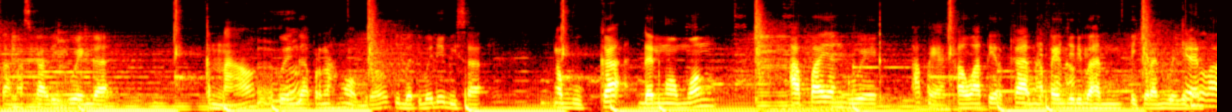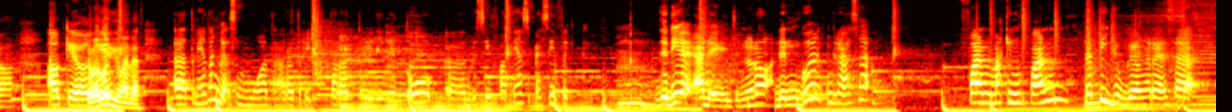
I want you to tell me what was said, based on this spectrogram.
sama sekali gue nggak kenal, mm-hmm. gue nggak pernah ngobrol, tiba-tiba dia bisa ngebuka dan ngomong apa yang gue apa ya khawatirkan, apa yang jadi bahan pikiran gue gitu. Oke oke. Kalau lu gimana? Uh, ternyata nggak semua tarot tarot reading itu uh, bersifatnya spesifik. Hmm. Jadi ada yang general dan gue ngerasa fun makin fun, tapi juga ngerasa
